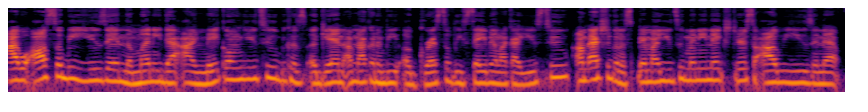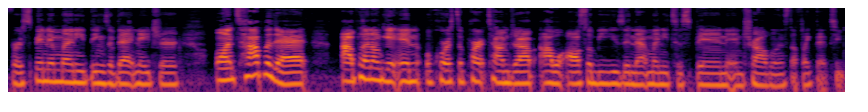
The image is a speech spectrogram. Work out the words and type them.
I will also be using the money that I make on YouTube because again, I'm not going to be aggressively saving like I used to. I'm actually going to spend my YouTube money next year. So I'll be using that for spending money, things of that nature. On top of that, I plan on getting, of course, the part-time job. I will also be using that money to spend and travel and stuff like that too.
